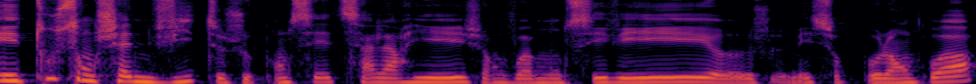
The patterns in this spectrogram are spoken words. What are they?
Et tout s'enchaîne vite. Je pensais être salarié, j'envoie mon CV, euh, je le mets sur Pôle emploi.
